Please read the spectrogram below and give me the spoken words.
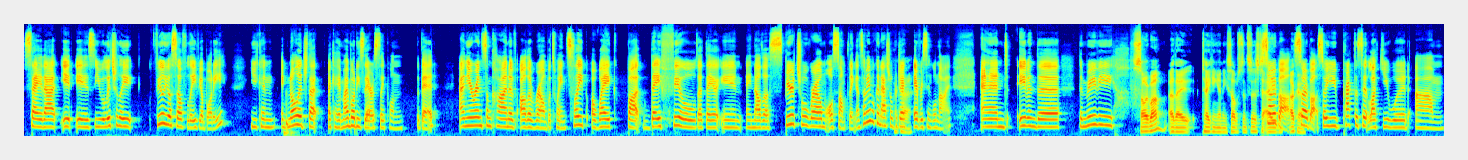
say that it is you literally feel yourself leave your body. You can acknowledge that, okay, my body's there asleep on the bed, and you're in some kind of other realm between sleep, awake, but they feel that they are in another spiritual realm or something. And some people can astral project Okay. every single night. And even the the movie Sober? Are they taking any substances to sober, aid? Okay. sober. So you practice it like you would um,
